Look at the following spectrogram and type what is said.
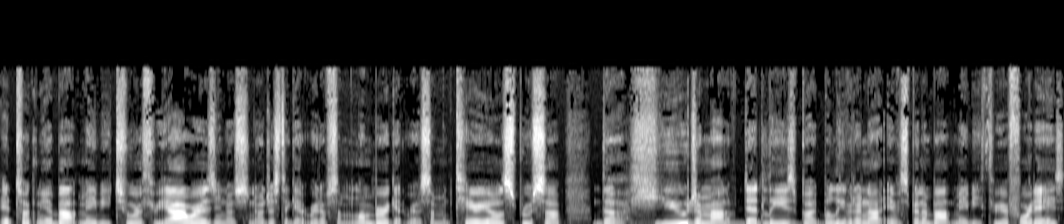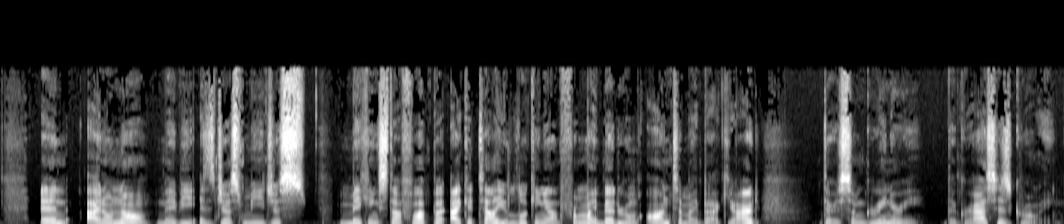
it took me about maybe two or three hours, you know, you know, just to get rid of some lumber, get rid of some materials, spruce up the huge amount of dead leaves. But believe it or not, it's been about maybe three or four days. And I don't know, maybe it's just me just making stuff up, but I could tell you, looking out from my bedroom onto my backyard, there's some greenery. The grass is growing.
